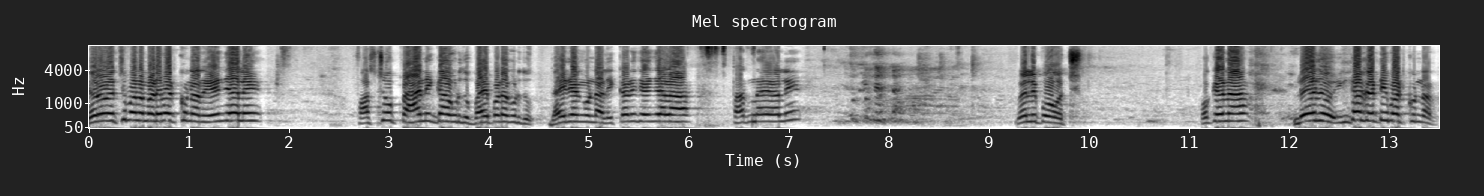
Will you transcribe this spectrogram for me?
ఎవరైనా వచ్చి మనం మెడ పట్టుకున్నారు ఏం చేయాలి? ఫస్ట్ ప్యానిక్ కాకూడదు భయపడకూడదు ధైర్యంగా ఉండాలి. ఇక్కడి నుంచి ఏం చేయాలా? టర్న్ అయ్యాలి వెళ్ళిపోవచ్చు. ఓకేనా? లేదు ఇంకా గట్టి పట్టుకున్నారు.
